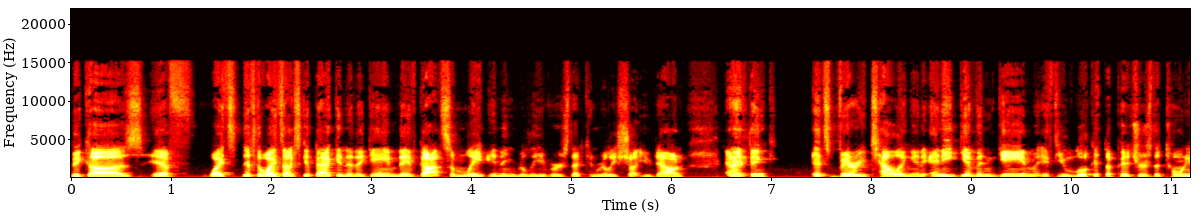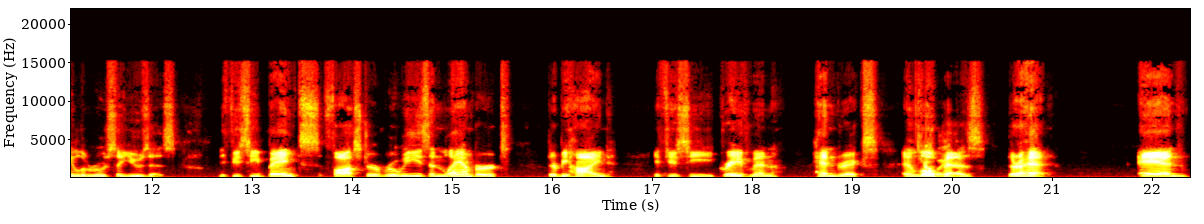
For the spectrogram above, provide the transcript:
because if Whites if the White Sox get back into the game, they've got some late inning relievers that can really shut you down. And I think it's very telling in any given game. If you look at the pitchers that Tony LaRussa uses, if you see Banks, Foster, Ruiz, and Lambert, they're behind. If you see Graveman, Hendriks, and Kelly. Lopez, they're ahead. And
